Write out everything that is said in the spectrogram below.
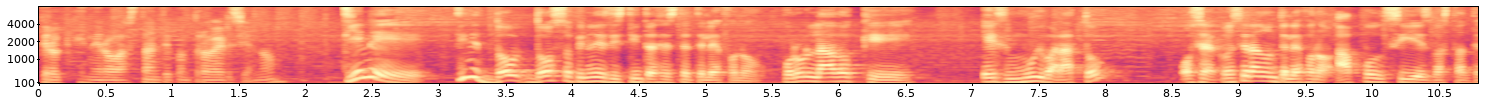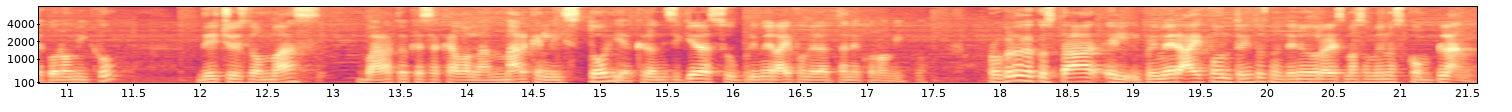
creo que generó bastante controversia, ¿no? Tiene, tiene dos opiniones distintas este teléfono. Por un lado que es muy barato. O sea, considerando un teléfono Apple sí es bastante económico. De hecho es lo más barato que ha sacado la marca en la historia. Creo ni siquiera su primer iPhone era tan económico. Creo que costaba el primer iPhone 399 dólares más o menos con plan.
